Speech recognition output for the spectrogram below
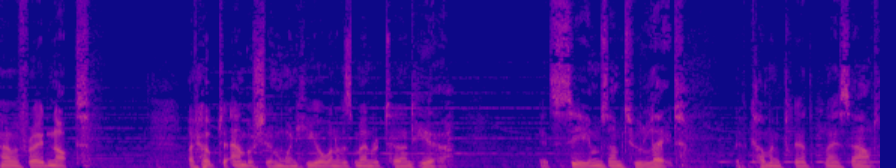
I'm afraid not. I'd hoped to ambush him when he or one of his men returned here. It seems I'm too late. They've come and cleared the place out.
